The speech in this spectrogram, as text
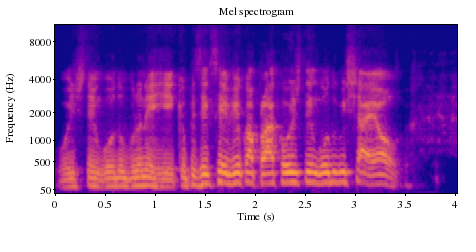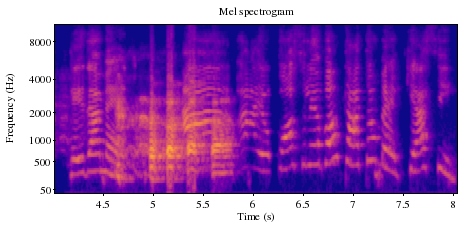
Hoje tem gol do Bruno Henrique. Eu pensei que você viu com a placa, hoje tem gol do Michael. Rei da média. ah, ah, eu posso levantar também, porque assim,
